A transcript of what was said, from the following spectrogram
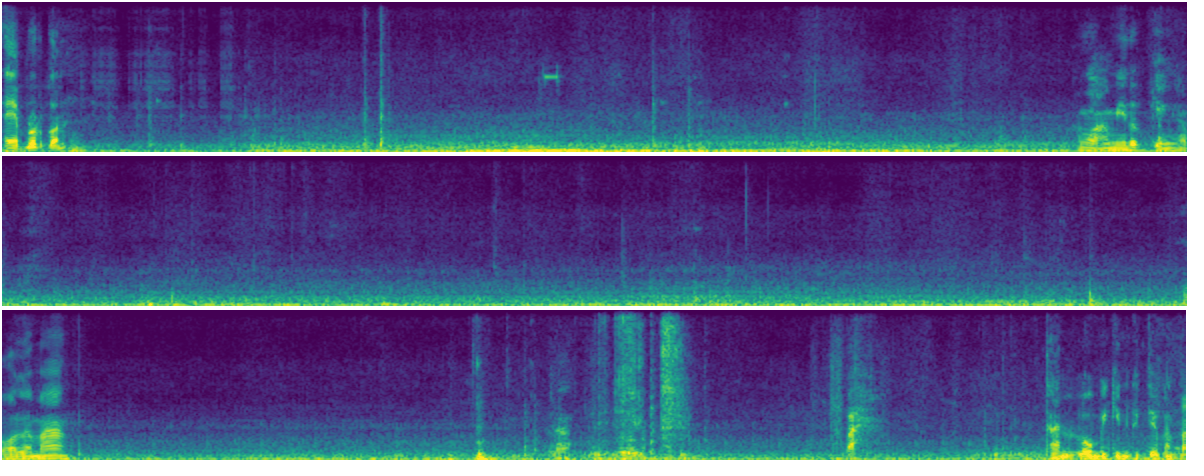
แอบรถก่อน ข้างหลังมีรถเก๋งครับพอแล้วมั้ง แล้วไปท่านลงไปกินก๋วยเตี๋ยวกันไป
